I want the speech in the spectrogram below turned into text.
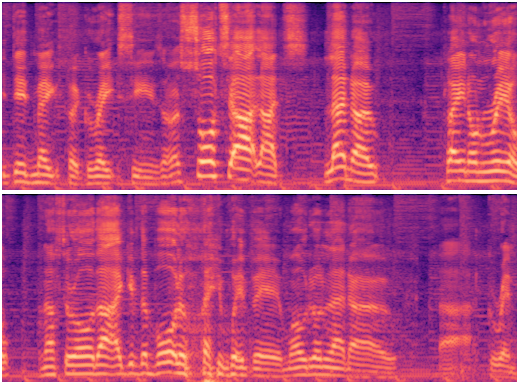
It did make for great scenes. Sort it out, lads. Leno, playing unreal. And after all that, I give the ball away with him. Well done, Leno. Ah, grim.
